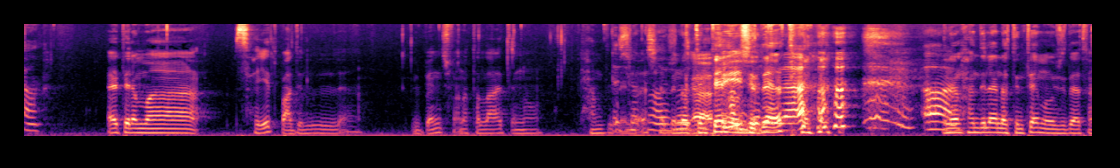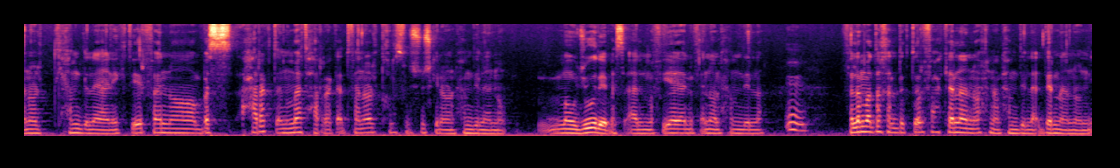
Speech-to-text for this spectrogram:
آه قلت لما صحيت بعد ال- البنش فأنا طلعت إنه الحمد لله انه أشهد؟ إنه آه، تنتين موجودات لله. إنه الحمد لله إنه تنتين موجودات فأنا قلت الحمد لله يعني كثير فإنه بس حركت إنه ما تحركت فأنا قلت خلص مش مشكلة إنه الحمد لله إنه موجودة بس قال ما فيها يعني فإنه الحمد لله. فلما دخل الدكتور فحكى لنا إنه إحنا الحمد لله قدرنا إنه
